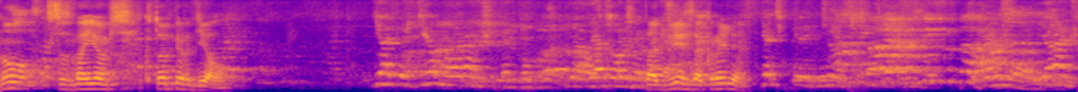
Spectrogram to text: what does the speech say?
Ну, сознаемся, кто пердел. Я пердел, но раньше пердел. Я тоже. Так, дверь закрыли. Я теперь нет. Я раньше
